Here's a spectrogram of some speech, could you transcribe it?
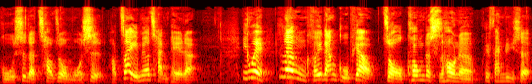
股市的操作模式，好，再也没有惨赔了。因为任何一档股票走空的时候呢，会翻绿色，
